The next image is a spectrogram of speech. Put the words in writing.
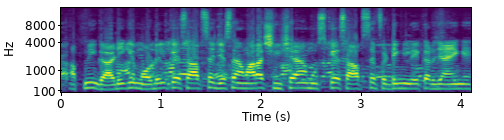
अपनी गाड़ी के मॉडल के हिसाब से जैसे हमारा शीशा है हम उसके हिसाब से फिटिंग लेकर जाएँगे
